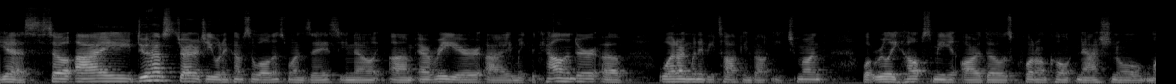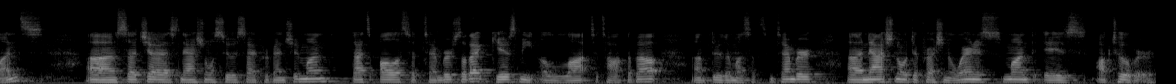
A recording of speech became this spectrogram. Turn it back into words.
Yes, so I do have strategy when it comes to Wellness Wednesdays. You know, um, every year I make a calendar of what I'm going to be talking about each month. What really helps me are those quote unquote national months um, such as National Suicide Prevention Month. That's all of September, so that gives me a lot to talk about um, through the month of September. Uh, National Depression Awareness Month is October.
